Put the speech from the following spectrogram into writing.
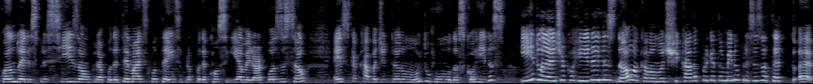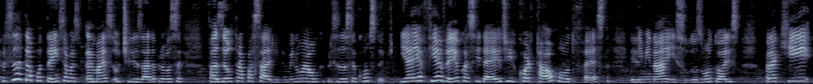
quando eles precisam para poder ter mais potência, para poder conseguir a melhor posição. É isso que acaba ditando muito o rumo das corridas. E durante a corrida eles dão aquela modificada porque também não precisa ter é, precisa ter a potência, mas é mais utilizada para você fazer ultrapassagem. Também não é algo que precisa ser constante. E aí a FIA veio com essa ideia de cortar o modo festa, eliminar isso dos motores para que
